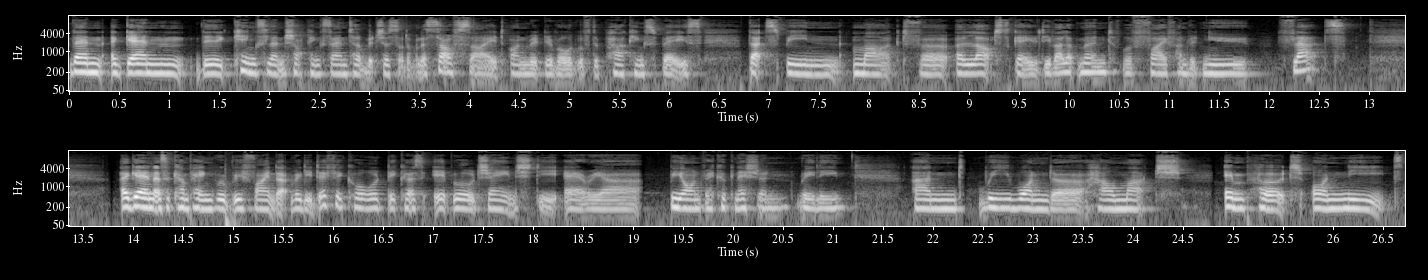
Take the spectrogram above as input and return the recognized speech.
Then again, the Kingsland Shopping Centre, which is sort of on the south side on Ridley Road with the parking space, that's been marked for a large scale development with 500 new flats. Again, as a campaign group, we find that really difficult because it will change the area beyond recognition, really. And we wonder how much input or needs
